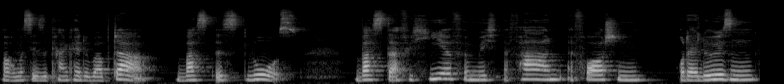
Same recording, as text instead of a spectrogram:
warum ist diese Krankheit überhaupt da? Was ist los? Was darf ich hier für mich erfahren, erforschen oder lösen?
